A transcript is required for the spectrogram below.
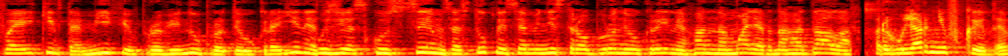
фейків та міфів про війну проти України. У зв'язку з цим заступниця міністра оборони України Ганна Маляр нагадала, регулярні вкиди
